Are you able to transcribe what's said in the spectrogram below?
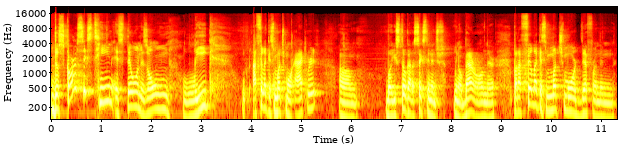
The Scar 16 is still in its own league. I feel like it's much more accurate. Um, well, you still got a 16 inch, you know, barrel on there, but I feel like it's much more different than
